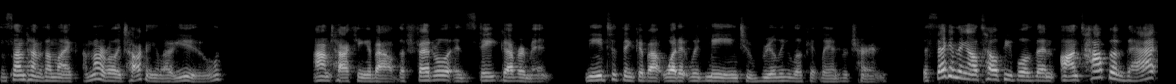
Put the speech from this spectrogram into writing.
So sometimes I'm like, I'm not really talking about you. I'm talking about the federal and state government need to think about what it would mean to really look at land return. The second thing I'll tell people is then on top of that,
